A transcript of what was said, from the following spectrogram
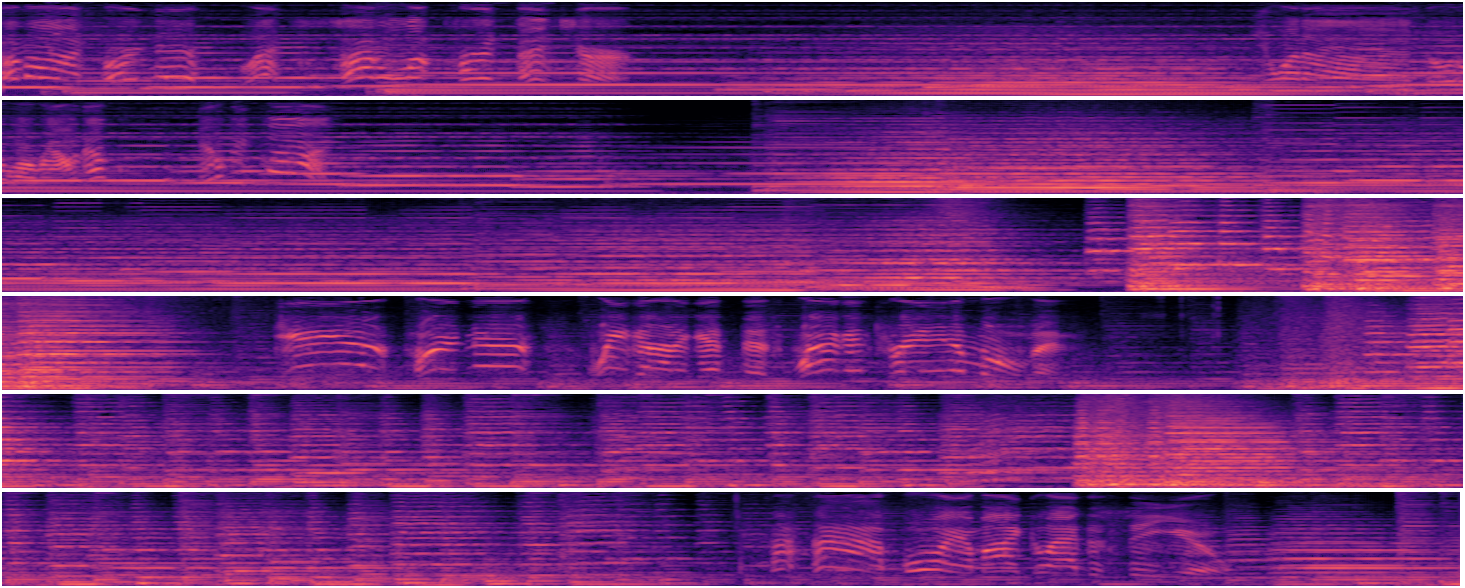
Come on, partner. Let's saddle up for adventure. You want to go to a roundup? It'll be fun. Yeah, partner. We gotta get this am I glad to see you.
